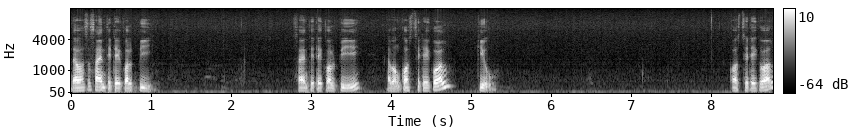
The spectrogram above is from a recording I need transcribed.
দেওয়া আছে sine theta equal p sine theta equal p এবং cos theta equal q cos theta equal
